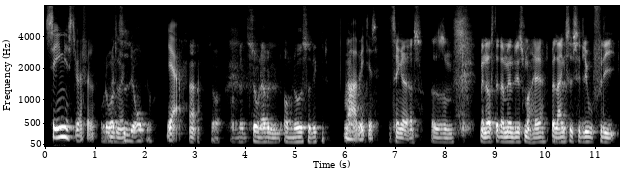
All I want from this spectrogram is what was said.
Senest i hvert fald. Og det var også Virkelig. tidlig år, jo. Ja, Ja, Så, og, men søvn er vel om noget så vigtigt. meget vigtigt. det tænker jeg også. Altså sådan, men også det der med ligesom at have balance i sit liv, fordi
